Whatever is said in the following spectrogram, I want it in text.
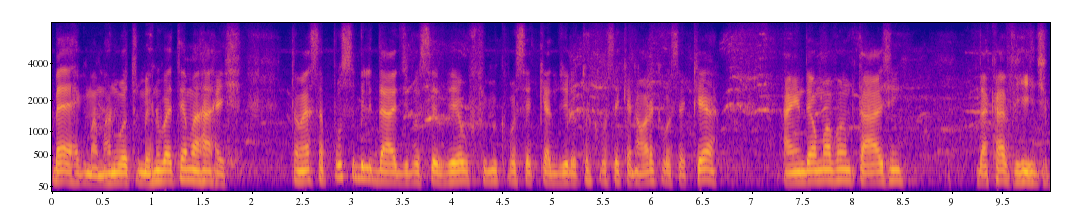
Bergman, mas no outro mês não vai ter mais. Então essa possibilidade de você ver o filme que você quer, do diretor que você quer, na hora que você quer, ainda é uma vantagem da Cavid,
